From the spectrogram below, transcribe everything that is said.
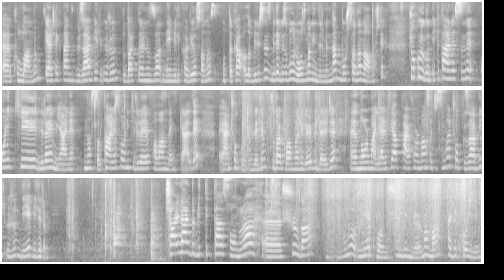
e, kullandım. Gerçekten güzel bir ürün. Dudaklarınıza nemlilik arıyorsanız mutlaka alabilirsiniz. Bir de biz bunu Rozman indiriminden Bursa'dan almıştık. Çok uygun. İki tanesini 12 liraya mı yani nasıl? Tanesi 12 liraya falan denk geldi. Yani çok uygun dedim. Dudak balmlarına göre bir derece e, normal. Yani fiyat performans açısından çok güzel bir ürün diyebilirim. Çaylar da bittikten sonra e, şurada bunu niye koymuşum bilmiyorum ama hadi koyayım.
